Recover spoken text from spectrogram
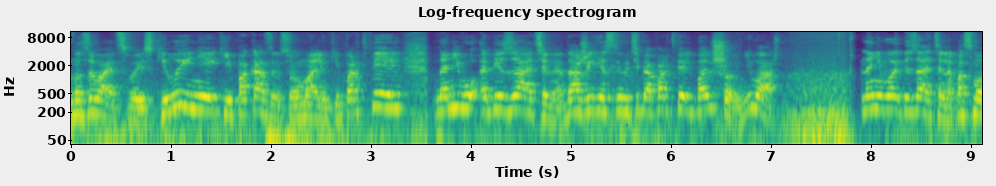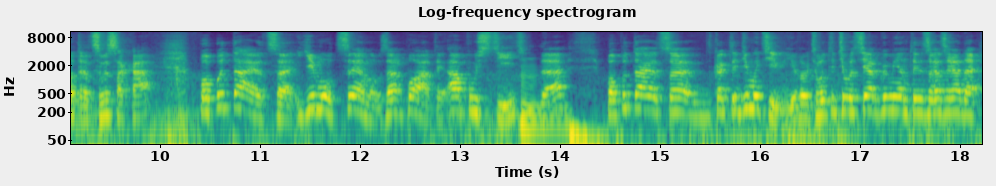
называет свои скиллы некие, показывает свой маленький портфель, на него обязательно, даже если у тебя портфель большой, неважно, на него обязательно посмотрят свысока, попытаются ему цену зарплаты опустить, да, попытаются как-то демотивировать. Вот эти вот все аргументы из разряда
